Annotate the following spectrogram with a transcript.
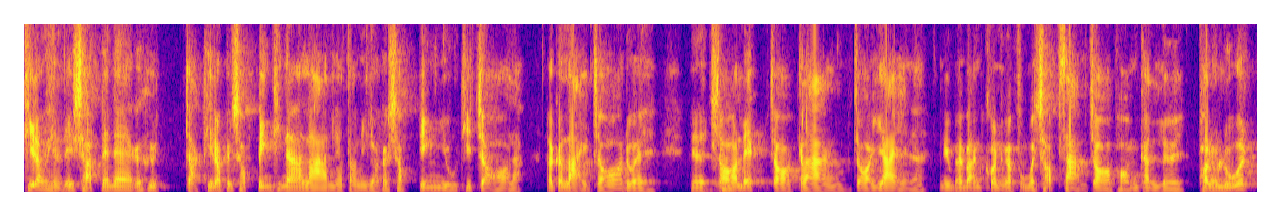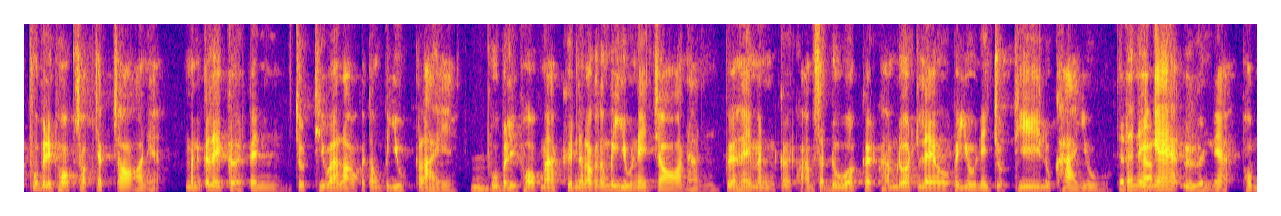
ที่เราเห็นได้ชัดแน่ๆก็คือจากที่เราไปช้อปปิ้งที่หน้าร้านเนี่ยตอนนี้เราก็ช้อปปิ้งอยู่ที่จอละแล้วก็หลายจอด้วยเนี่ยจอเล็กจอกลางจอใหญ่นะหรือไม่บางคนก็ผมว่าช็อปสามจอพร้อมกันเลย พอเรารู้ว่าผู้บริโภคช็อปจากจอเนี่ย มันก็เลยเกิดเป็นจุดที่ว่าเราก็ต้องไปอยู่ใกล้อืมผู้บริโภคมากขึ้นแล้วเราก็ต้องไปอยู่ในจอนั้น เพื่อให้มันเกิดความสะดวก เกิดความรวดเร็วไปอยู่ในจุดที่ลูกค้าอยู่ แต่ถ้าในครับแง่อื่นเนี่ยผม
